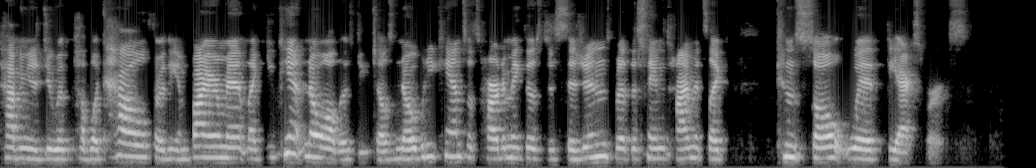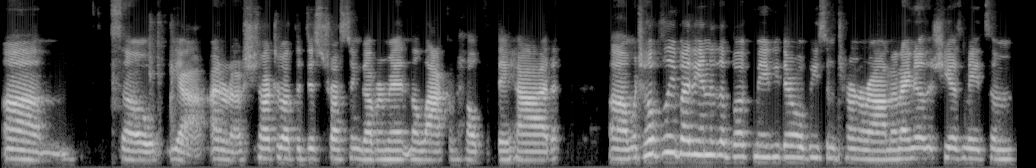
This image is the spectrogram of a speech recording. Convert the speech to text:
having to do with public health or the environment. Like you can't know all those details. Nobody can. So it's hard to make those decisions. But at the same time, it's like consult with the experts. Um, so yeah, I don't know. She talked about the distrust in government and the lack of help that they had, um, which hopefully by the end of the book, maybe there will be some turnaround. And I know that she has made some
